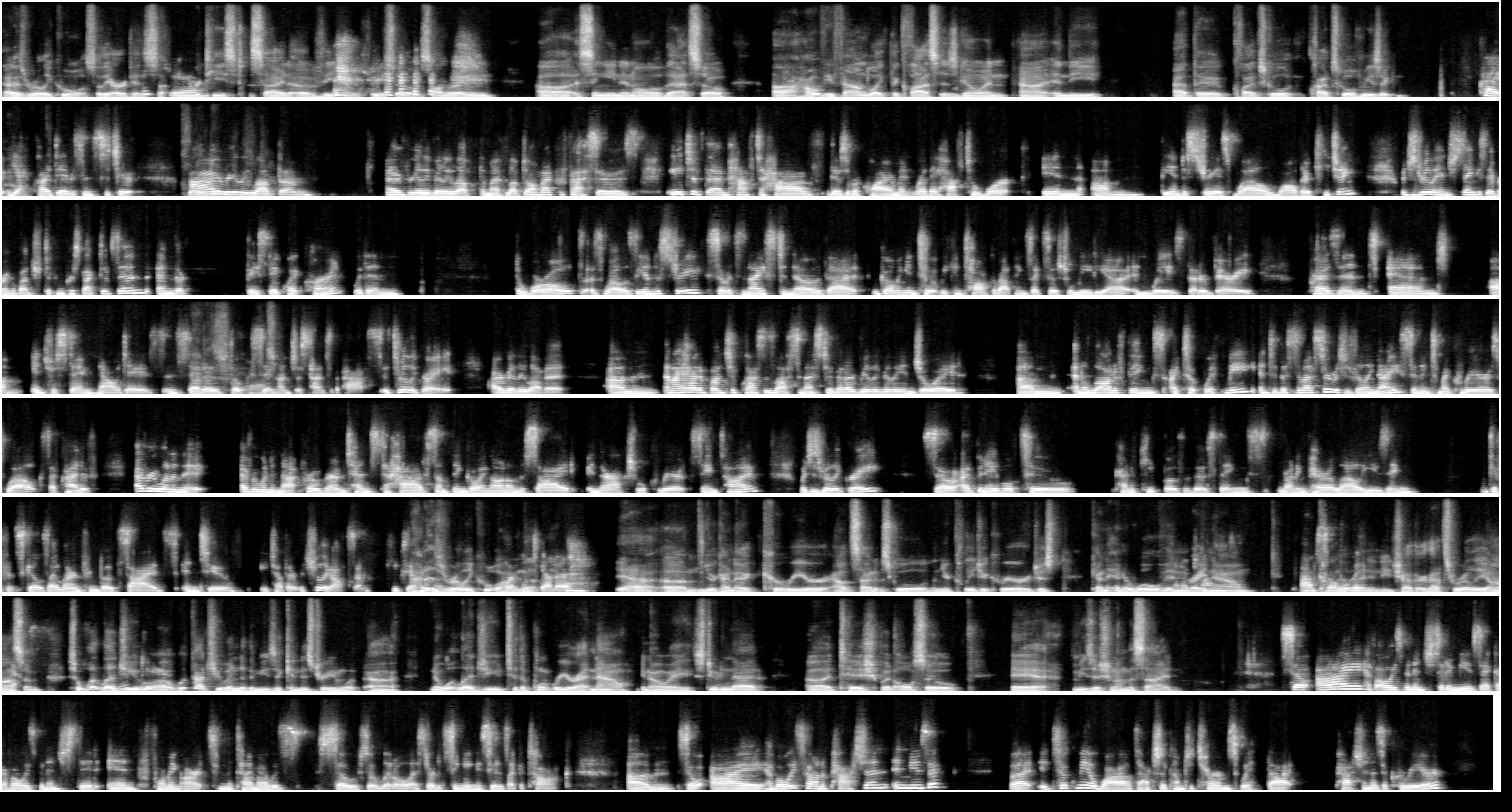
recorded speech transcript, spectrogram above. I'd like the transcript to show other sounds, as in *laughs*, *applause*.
that is really cool so the artist artiste side of the industry so *laughs* songwriting uh singing and all of that so uh Yeah. how have you found like the classes going uh in the at the clive school clive school of music Clyde, yeah, Clive Davis Institute. Clive I Davis really Institute. love them. I've really, really loved them. I've loved all my professors. Each of them have to have, there's a requirement where they have to work in um, the industry as well while they're teaching, which is really interesting because they bring a bunch of different perspectives in and they're, they stay quite current within the world as well as the industry. So it's nice to know that going into it, we can talk about things like social media in ways that are very present and um, interesting nowadays instead of so focusing awesome. on just times of the past. It's really great. I really love it. Um, and I had a bunch of classes last semester that I really, really enjoyed. Um, and a lot of things I took with me into this semester, which is really nice, and into my career as well, because I've kind of everyone in the everyone in that program tends to have something going on on the side in their actual career at the same time, which is really great. So I've been able to kind of keep both of those things running parallel using different skills I learned from both sides into each other, which is really awesome. Keeps that is really cool working that, together. *laughs* yeah um your kind of career outside of school and your collegiate career are just kind of interwoven right now and Absolutely. complementing each other that's really awesome Yes. so what led Thank you, you. Uh, what got you into the music industry and what uh you know what led you to the point where you're at now you know a student at uh Tisch but also a musician on the side So I have always been interested in music. I've always been interested in performing arts from the time I was so, so little. I started singing as soon as I could talk. Um, so I have always found a passion in music, but it took me a while to actually come to terms with that passion as a career.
